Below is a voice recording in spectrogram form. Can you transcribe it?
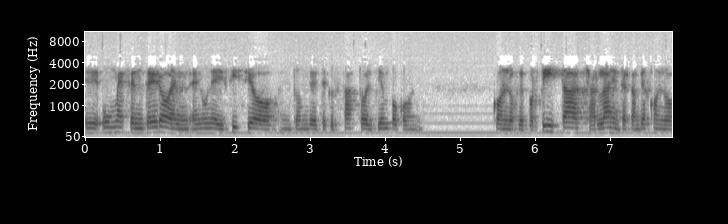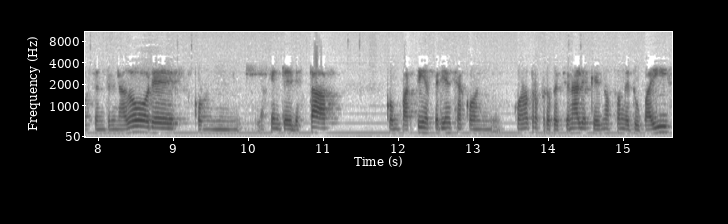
eh, un mes entero en, un edificio en donde te cruzas todo el tiempo con, con los deportistas, charlas, intercambias con los entrenadores, con la gente del staff, compartís experiencias con, con otros profesionales que no son de tu país.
